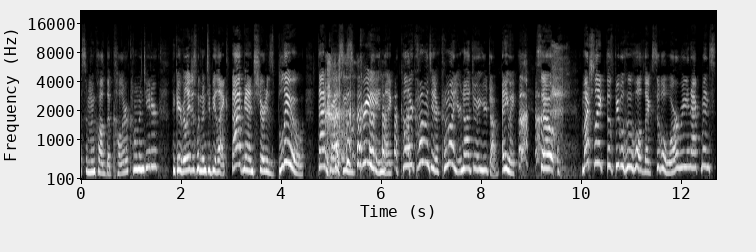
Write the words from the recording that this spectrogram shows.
someone called the color commentator. Like, I really just want them to be like, that man's shirt is blue, that grass is green. Like, color commentator, come on, you're not doing your job. Anyway, so much like those people who hold like Civil War reenactments,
